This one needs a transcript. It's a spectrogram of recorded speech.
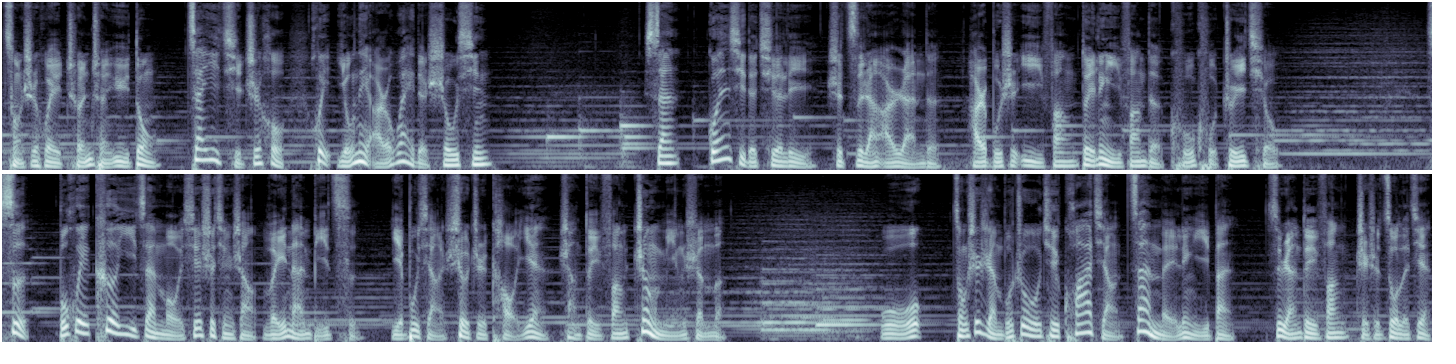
总是会蠢蠢欲动，在一起之后会由内而外的收心。三，关系的确立是自然而然的，而不是一方对另一方的苦苦追求。四。不会刻意在某些事情上为难彼此，也不想设置考验让对方证明什么。五总是忍不住去夸奖赞美另一半，虽然对方只是做了件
